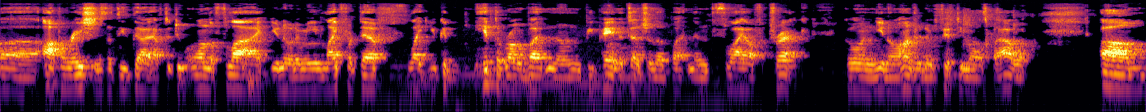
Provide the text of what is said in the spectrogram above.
uh, operations that these guys have to do on the fly. You know what I mean? Life or death. Like you could hit the wrong button and be paying attention to the button and fly off a track, going you know 150 miles per hour. Um,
